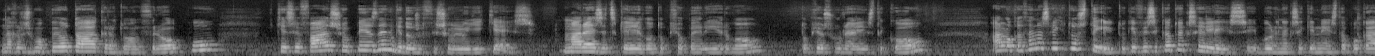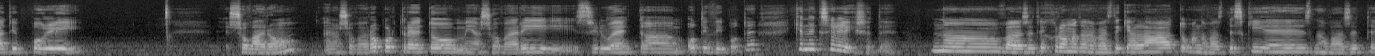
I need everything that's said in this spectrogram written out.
να χρησιμοποιώ τα άκρα του ανθρώπου και σε φάσεις οι οποίες δεν είναι και τόσο φυσιολογικές. Μ' αρέσει έτσι και λίγο το πιο περίεργο, το πιο σουρεαλιστικό, αλλά ο καθένας έχει το στυλ του και φυσικά το εξελίσσει. Μπορεί να ξεκινήσει από κάτι πολύ σοβαρό, ένα σοβαρό πορτρέτο, μια σοβαρή σιλουέτα, οτιδήποτε και να εξελίσσεται. Να βάζετε χρώματα, να βάζετε και άλλα άτομα, να βάζετε σκιές, να βάζετε,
